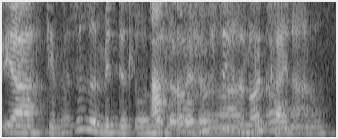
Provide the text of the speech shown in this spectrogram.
Ja, Trotzdem. was ist ein Mindestlohn 8,50 mittlerweile? Euro oder Ja, ich 9 hab Euro? keine Ahnung.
